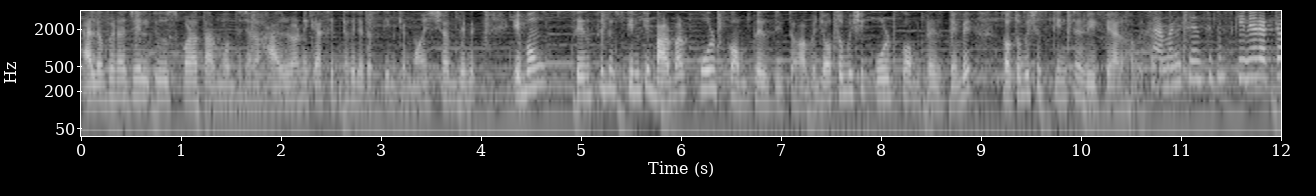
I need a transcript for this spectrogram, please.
অ্যালোভেরা জেল ইউজ করা তার মধ্যে যেন হাইলোরনিক অ্যাসিড থাকে যেটা স্কিনকে ময়েশ্চার দেবে। এবং সেন্সিটিভ স্কিনকে বারবার কোল্ড কমপ্রেস দিতে হবে। যত বেশি কোল্ড কমপ্রেস দেবে তত বেশি স্কিনটা রিপেয়ার হবে হ্যাঁ মানে সেনসিটিভ স্কিনের একটা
